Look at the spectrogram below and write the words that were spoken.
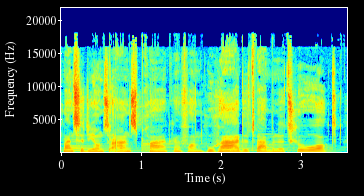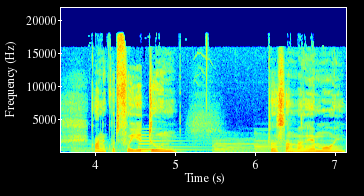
mensen die ons aanspraken van hoe gaat het, we hebben het gehoord, kan ik wat voor je doen. Dat is dan wel heel mooi.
